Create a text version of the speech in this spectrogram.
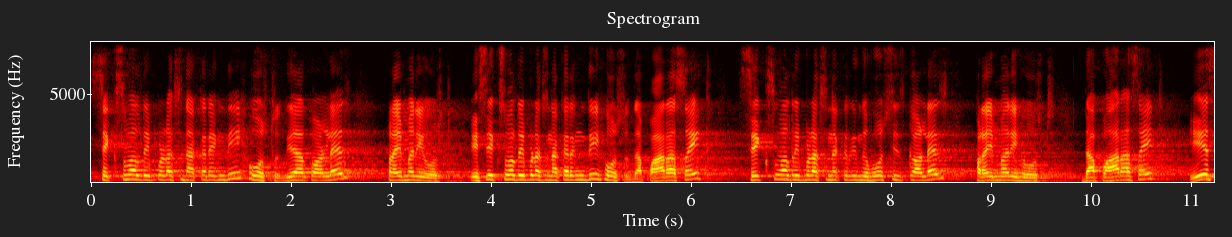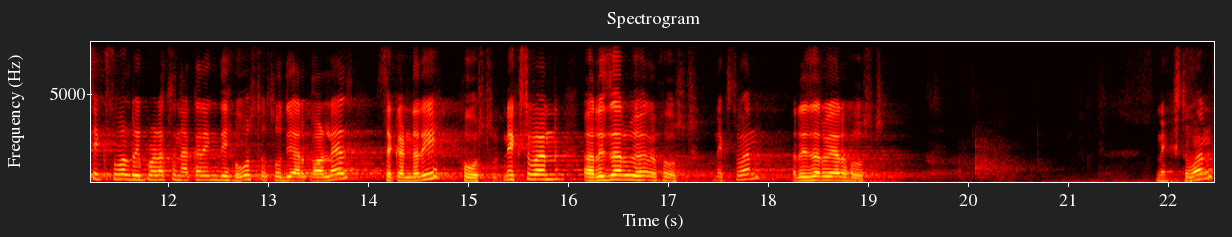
sexual reproduction occurring the host they are called as primary host asexual reproduction occurring the host the parasite sexual reproduction occurring the host is called as primary host the parasite asexual reproduction occurring the host so they are called as secondary host. Next one uh, reservoir host. Next one reservoir host. Next one.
